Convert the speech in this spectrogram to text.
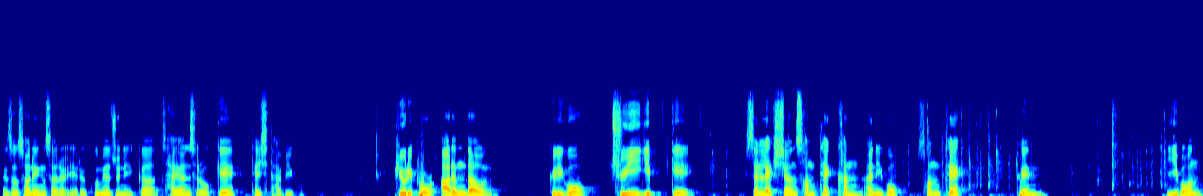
그래서 선행사를 얘를 꾸며주니까 자연스럽게 대시 답이고 beautiful 아름다운 그리고 주의 깊게 셀렉션 선택한 아니고 선택된 2번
